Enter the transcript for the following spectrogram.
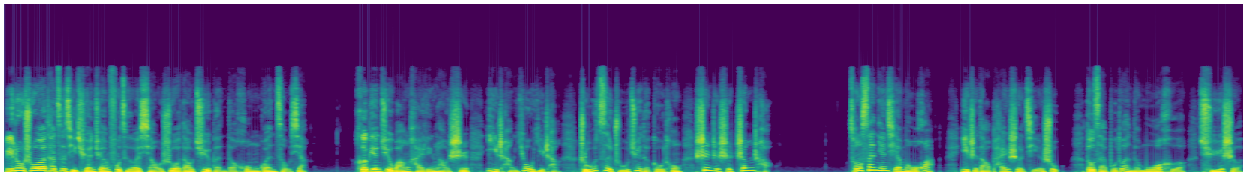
李璐说，他自己全权负责小说到剧本的宏观走向，和编剧王海玲老师一场又一场逐字逐句的沟通，甚至是争吵。从三年前谋划，一直到拍摄结束，都在不断的磨合、取舍、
